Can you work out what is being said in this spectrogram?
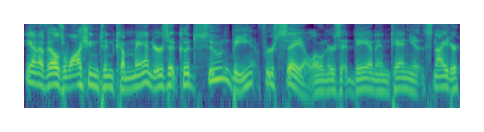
The NFL's Washington Commanders could soon be for sale. Owners Dan and Tanya Snyder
